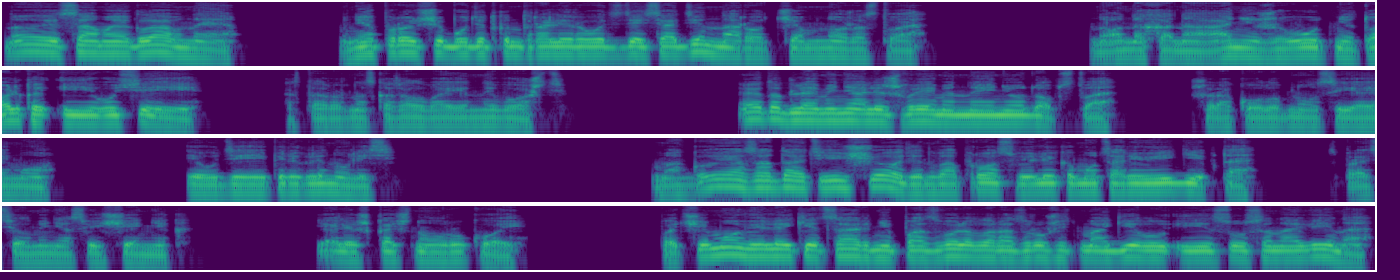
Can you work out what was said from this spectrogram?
Ну и самое главное, мне проще будет контролировать здесь один народ, чем множество. Но на Ханаане живут не только иевусеи», — осторожно сказал военный вождь. «Это для меня лишь временное неудобство», — широко улыбнулся я ему. Иудеи переглянулись. «Могу я задать еще один вопрос великому царю Египта?» — спросил меня священник. Я лишь качнул рукой. «Почему великий царь не позволил разрушить могилу Иисуса Навина?»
